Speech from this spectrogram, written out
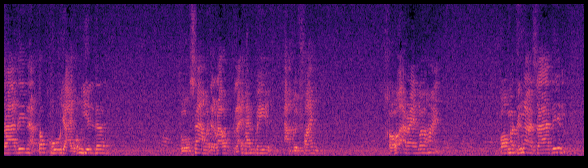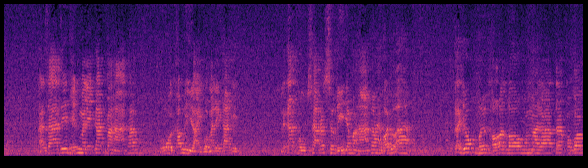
ซาซินน่ะต้องครูใหญ่ของยินเลย ถูกสร้างมาจากเราหลายพันปีทำด้วยไฟ ขออะไรเราให้ พอมาถึงอาซาดิน อาซาดินเห็นมาเลกัตมาหาเขาโอ้เขานี่ใหญ่กว่ามาเลกัตอีก แล้วก็ถูกสร้างรัศมียังมาหาเขาให้ขอดุอาก็ยกมือขออัลลอฮุมะลาตะกบอม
